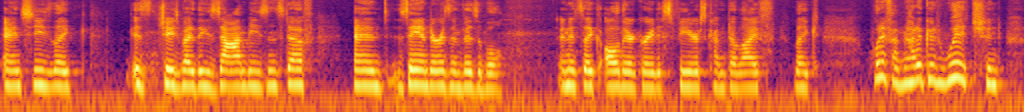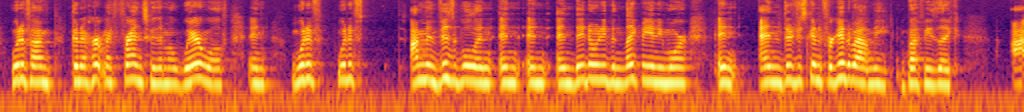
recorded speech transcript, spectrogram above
and she like is chased by these zombies and stuff, and Xander is invisible. And it's like all their greatest fears come to life. Like what if i'm not a good witch? And what if i'm to hurt my friends because i'm a werewolf? And what if what if i'm invisible and, and, and, and they don't even like me anymore? And, and they're just to forget about me. Buffy's like I,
